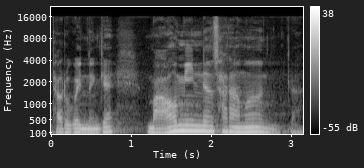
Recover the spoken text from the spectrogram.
다루고 있는 게 마음이 있는 사람은 그러니까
